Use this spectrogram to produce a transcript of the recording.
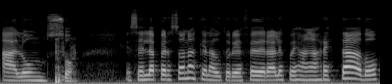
Alonso. Esa es la persona que las autoridades federales pues han arrestado.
